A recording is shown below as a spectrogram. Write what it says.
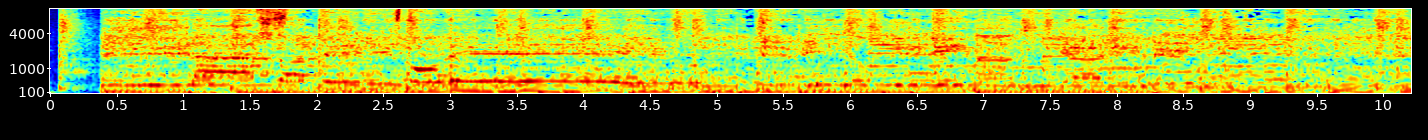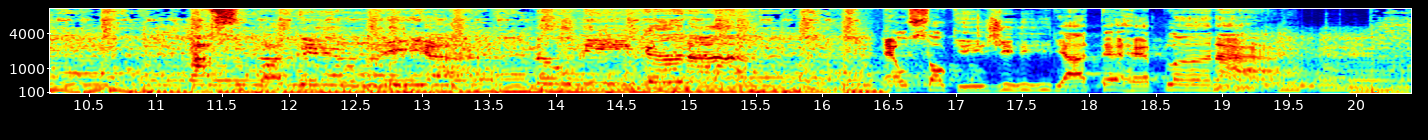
Deveriam ter queimado Galileu. A sua teoria o sol que gira a terra é plana.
